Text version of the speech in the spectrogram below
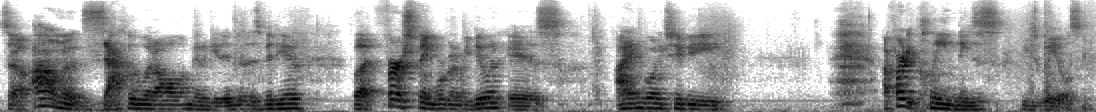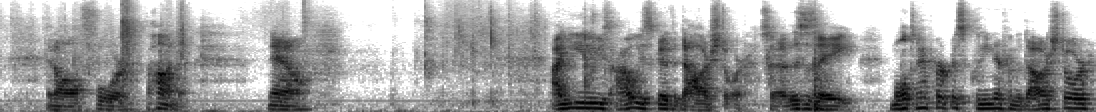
So I don't know exactly what all I'm gonna get into this video, but first thing we're gonna be doing is I am going to be, I've already cleaned these, these wheels and all for the Honda. Now, I use, I always go to the dollar store. So this is a multi-purpose cleaner from the dollar store.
